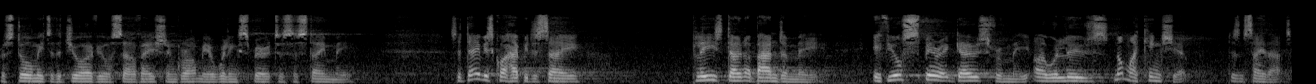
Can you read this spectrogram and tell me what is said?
Restore me to the joy of your salvation and grant me a willing spirit to sustain me. So David's quite happy to say, Please don't abandon me. If your spirit goes from me, I will lose not my kingship, doesn't say that.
